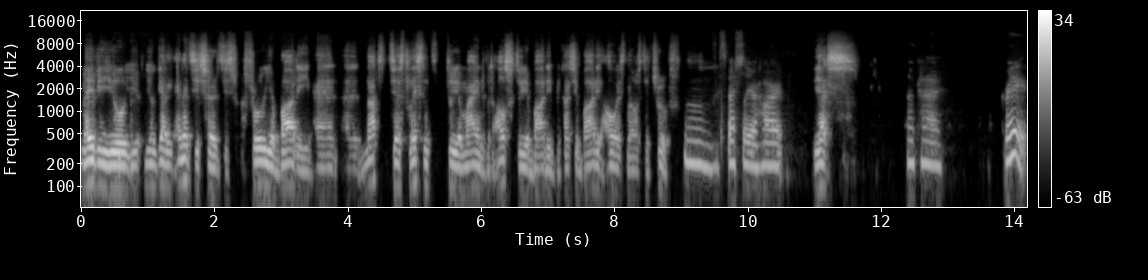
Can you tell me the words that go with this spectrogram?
Maybe you, you, you're getting energy surges through your body and uh, not just listen to your mind, but also to your body because your body always knows the truth. Mm, especially your heart. Yes. Okay. Great.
